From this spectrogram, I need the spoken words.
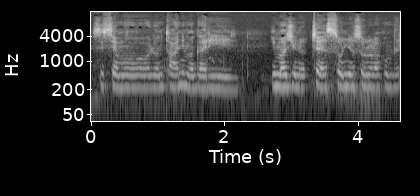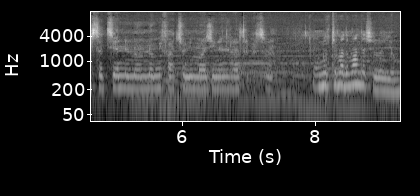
se siamo lontani, magari immagino, cioè sogno solo la conversazione, non, non mi faccio un'immagine dell'altra persona. Un'ultima domanda ce l'ho io.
